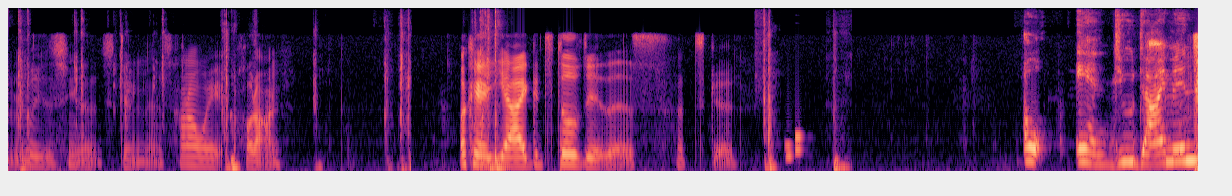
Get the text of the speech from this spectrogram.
I really just see that it's doing this. Hold on, wait, hold on. Okay, yeah, I could still do this. That's good. Oh, and do diamond.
